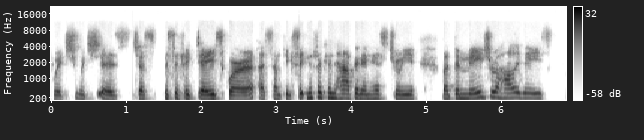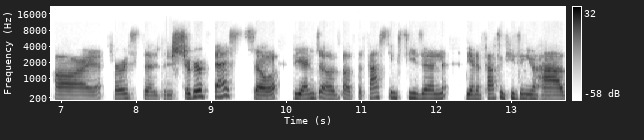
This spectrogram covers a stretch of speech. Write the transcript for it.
which which is just specific days where uh, something significant happened in history. But the major holidays are first the, the sugar fest. So the end of, of the fasting season, the end of fasting season, you have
